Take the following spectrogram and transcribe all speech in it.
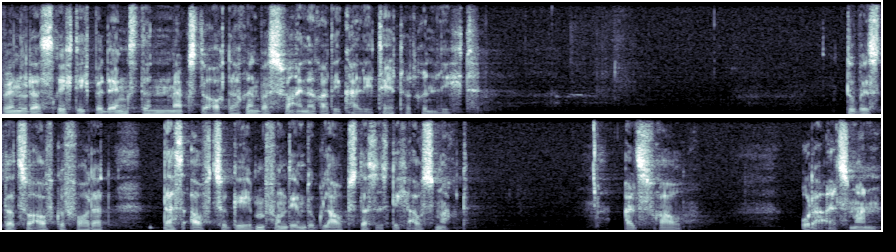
Wenn du das richtig bedenkst, dann merkst du auch darin, was für eine Radikalität da drin liegt. Du bist dazu aufgefordert, das aufzugeben, von dem du glaubst, dass es dich ausmacht. Als Frau oder als Mann.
